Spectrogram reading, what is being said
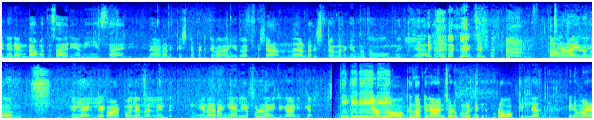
പിന്നെ രണ്ടാമത്തെ സാരിയാണ് ഈ സാരി. ഇതാണ് എനിക്ക് ഇഷ്ടപ്പെട്ടിട്ട് വാങ്ങിയത് പക്ഷെ അന്ന് കണ്ടൊരു ഇഷ്ടമൊന്നും എനിക്ക് ഇന്ന് തോന്നുന്നില്ല. ഫൗളായിന്ന് തോന്നുന്നു. ഇല്ല ഇല്ല കുഴപ്പമില്ല. നല്ലുണ്ട് ഇങ്ങനെ ഇറങ്ങിയാൽ ഫുള്ളായിട്ട് കാണിക്കാം. ഞാൻ ബ്ലോക്ക് തൊട്ട് കാണിച്ചു കൊടുക്കുമ്പോഴത്തേക്ക് ബ്ലോക്ക് ഇല്ല. പിന്നെ മഴ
